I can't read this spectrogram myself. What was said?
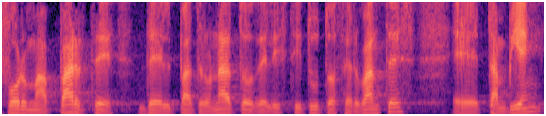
forma parte del patronato del Instituto Cervantes. Eh, también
